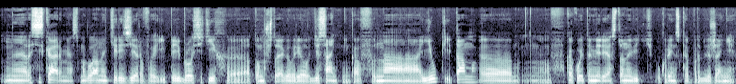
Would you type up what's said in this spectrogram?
российская армия смогла найти резервы и перебросить их, о том, что я говорил, десантников на юг, и там в какой-то мере остановить украинское продвижение,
